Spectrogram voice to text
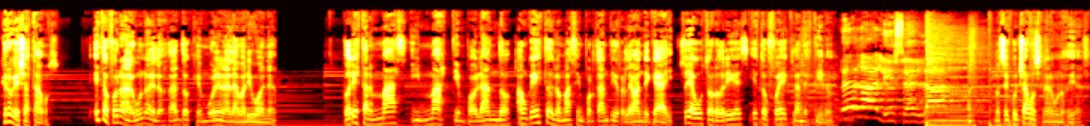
creo que ya estamos. Estos fueron algunos de los datos que envuelven a la marihuana. Podría estar más y más tiempo hablando, aunque esto es lo más importante y relevante que hay. Soy Augusto Rodríguez y esto fue Clandestino. Nos escuchamos en algunos días.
